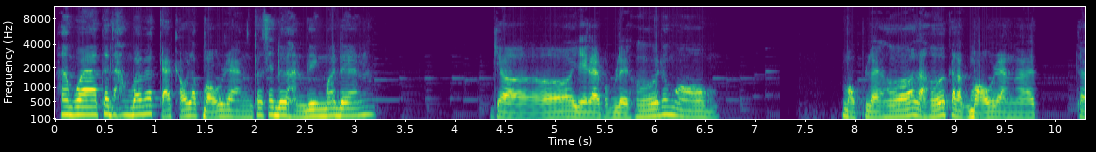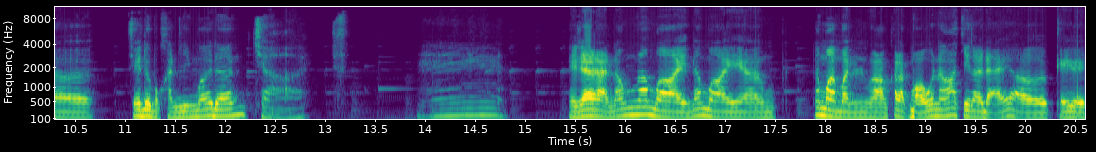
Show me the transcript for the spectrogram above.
hôm qua tớ đã thông báo với cả cậu lạc bộ rằng tớ sẽ đưa thành viên mới đến. Trời ơi vậy là một lời hứa đúng không? Một lời hứa là hứa câu lạc bộ rằng uh, sẽ đưa một thành viên mới đến. Trời à. thì ra là nó nó mời nó mời ờ, nó mời mình vào câu lạc bộ của nó chỉ là để uh, kiểu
